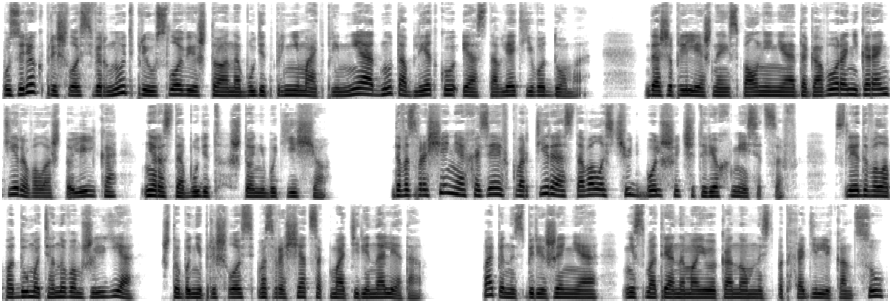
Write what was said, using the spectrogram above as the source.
Пузырек пришлось вернуть при условии, что она будет принимать при мне одну таблетку и оставлять его дома. Даже прилежное исполнение договора не гарантировало, что Лилька не раздобудет что-нибудь еще. До возвращения хозяев квартиры оставалось чуть больше четырех месяцев. Следовало подумать о новом жилье, чтобы не пришлось возвращаться к матери на лето. Папины сбережения, несмотря на мою экономность, подходили к концу.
